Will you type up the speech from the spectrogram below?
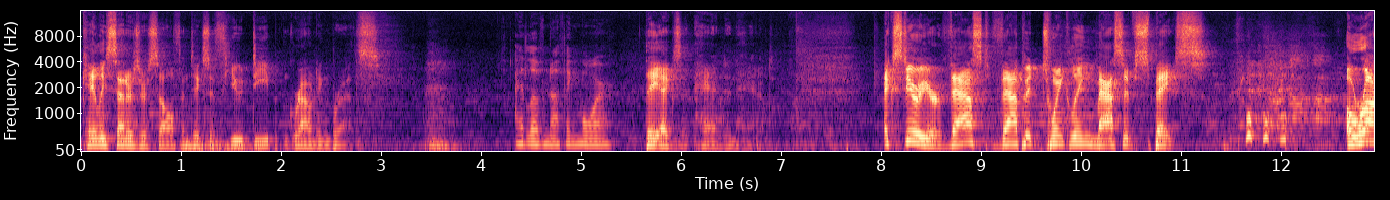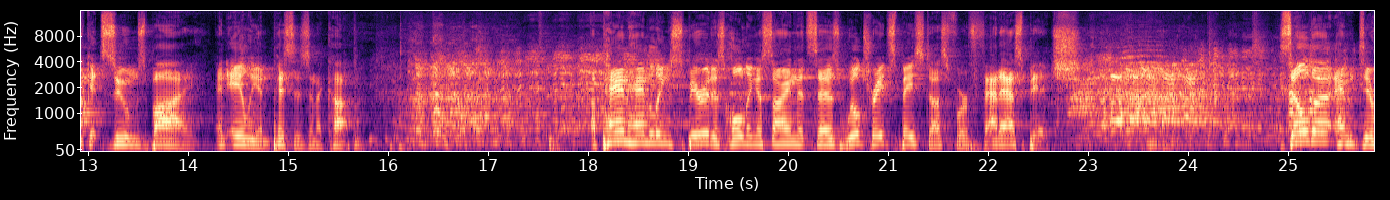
Kaylee centers herself and takes a few deep, grounding breaths. I'd love nothing more. They exit hand in hand. Exterior vast, vapid, twinkling, massive space. A rocket zooms by. An alien pisses in a cup. A panhandling spirit is holding a sign that says, We'll trade space dust for fat ass bitch. Zelda and Dar-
